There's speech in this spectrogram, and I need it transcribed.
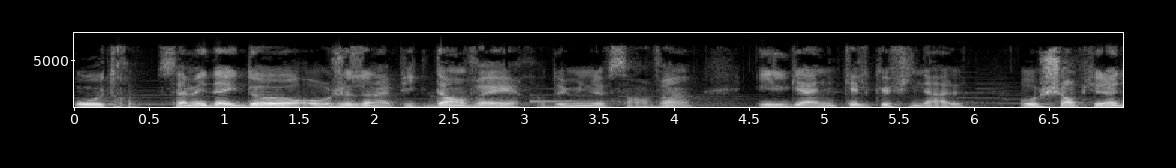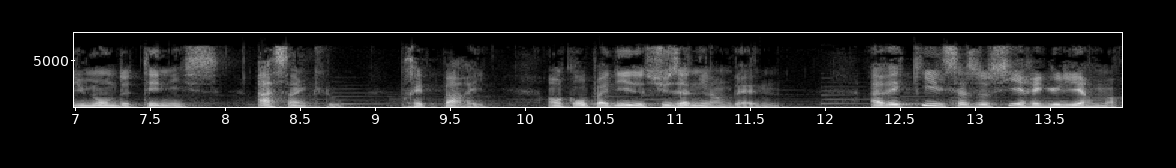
Outre sa médaille d'or aux Jeux olympiques d'Anvers de 1920, il gagne quelques finales au championnat du monde de tennis à Saint-Cloud, près de Paris, en compagnie de Suzanne Langlaine, avec qui il s'associe régulièrement.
